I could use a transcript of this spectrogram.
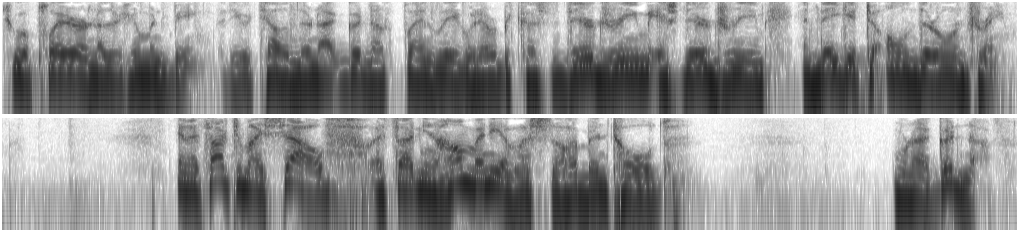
to a player or another human being. That he would tell them they're not good enough to play in the league, whatever, because their dream is their dream and they get to own their own dream. And I thought to myself, I thought, you know, how many of us, though, have been told we're not good enough?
